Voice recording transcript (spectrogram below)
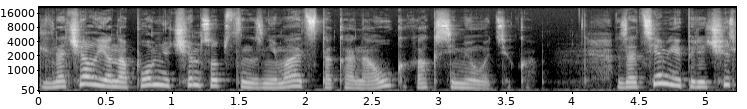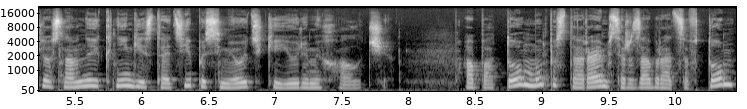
Для начала я напомню, чем, собственно, занимается такая наука, как семиотика. Затем я перечислю основные книги и статьи по семиотике Юрия Михайловича. А потом мы постараемся разобраться в том,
